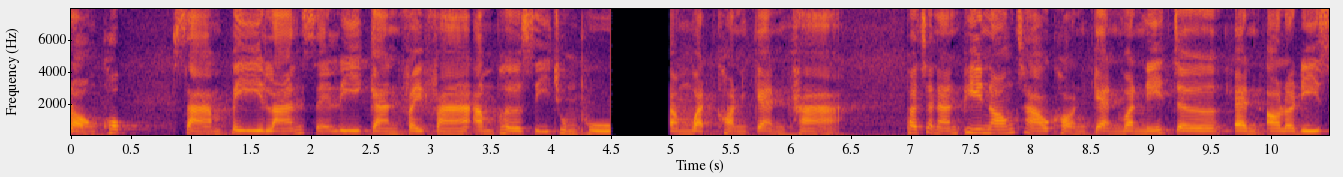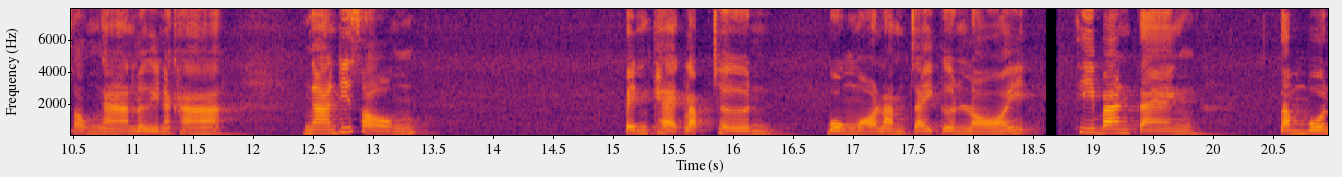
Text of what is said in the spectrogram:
ลองครบ 3 ปีร้านเสรีการไฟฟ้าอำเภอสีชมพูจังหวัดขอนแก่นค่ะ เพราะฉะนั้นพี่น้องชาวขอนแก่นวันนี้เจอแอนออรดีสองงานเลยนะคะ งานที่สองเป็นแขกรับเชิญ วงหมอลำใจเกินร้อย ที่บ้านแตงตำบล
